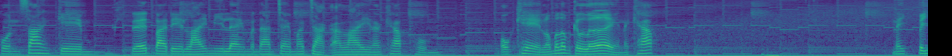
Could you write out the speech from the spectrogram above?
คนสร้างเกม Dead by Daylight มีแรงบันดาลใจมาจากอะไรนะครับผม โอเค เรามาเริ่มกันเลยนะครับ ในปี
